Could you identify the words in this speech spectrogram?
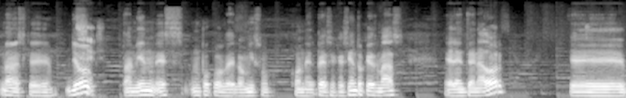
No, es que yo también es un poco de lo mismo con el PSG. Siento que es más el entrenador que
